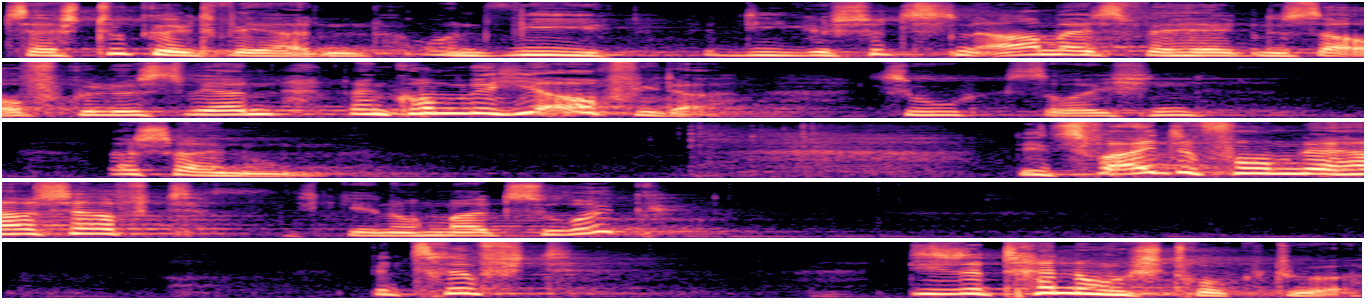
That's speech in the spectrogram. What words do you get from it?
zerstückelt werden und wie die geschützten Arbeitsverhältnisse aufgelöst werden, dann kommen wir hier auch wieder zu solchen Erscheinungen. Die zweite Form der Herrschaft, ich gehe nochmal zurück, betrifft diese Trennungsstruktur.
